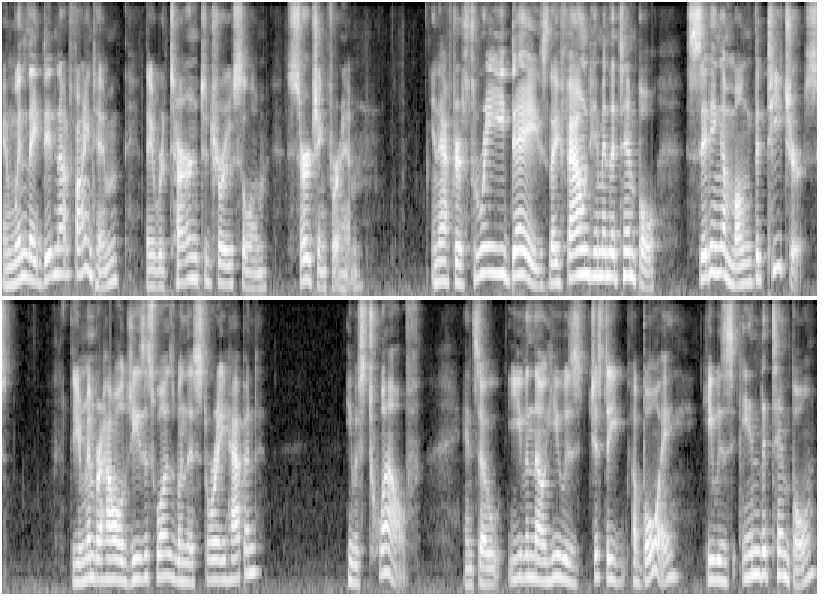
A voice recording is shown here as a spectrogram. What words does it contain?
And when they did not find him, they returned to Jerusalem searching for him. And after three days, they found him in the temple, sitting among the teachers. Do you remember how old Jesus was when this story happened? He was 12. And so, even though he was just a, a boy, he was in the temple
